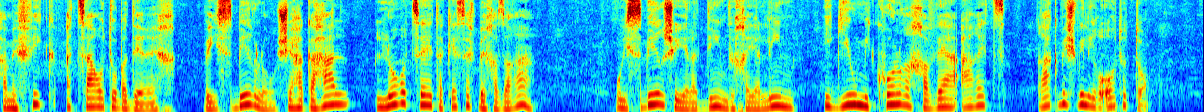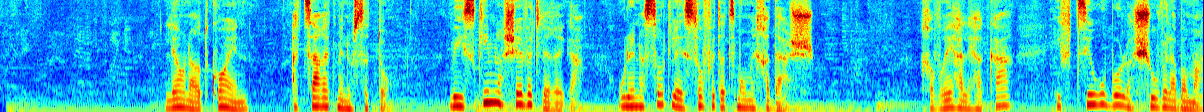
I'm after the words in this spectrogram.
המפיק עצר אותו בדרך והסביר לו שהקהל לא רוצה את הכסף בחזרה. הוא הסביר שילדים וחיילים הגיעו מכל רחבי הארץ רק בשביל לראות אותו. ליאונרד כהן עצר את מנוסתו והסכים לשבת לרגע ולנסות לאסוף את עצמו מחדש. חברי הלהקה הפצירו בו לשוב אל הבמה.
